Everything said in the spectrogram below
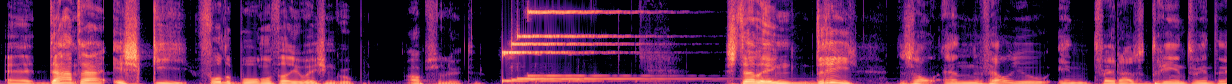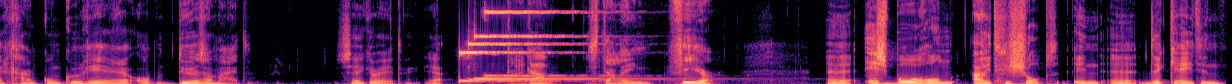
Eh, data is key voor de Boron Valuation Group. Absoluut. Stelling 3. Zal N-Value in 2023 gaan concurreren op duurzaamheid? Zeker weten. Ja. Kijk aan. Stelling 4. Eh, is Boron uitgeshopt in de keten?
